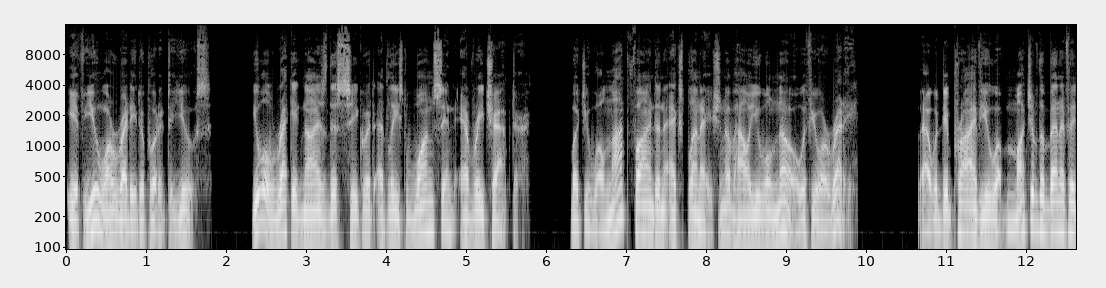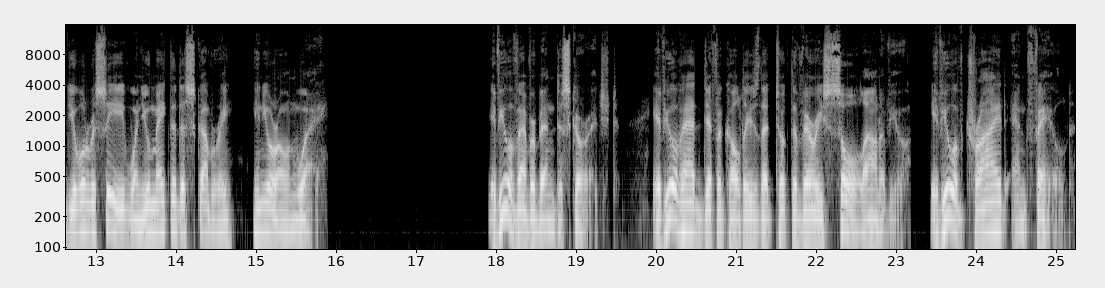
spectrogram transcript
If you are ready to put it to use, you will recognize this secret at least once in every chapter, but you will not find an explanation of how you will know if you are ready. That would deprive you of much of the benefit you will receive when you make the discovery in your own way. If you have ever been discouraged, if you have had difficulties that took the very soul out of you, if you have tried and failed,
